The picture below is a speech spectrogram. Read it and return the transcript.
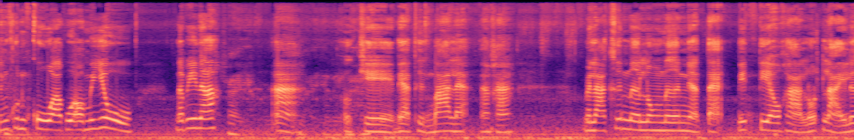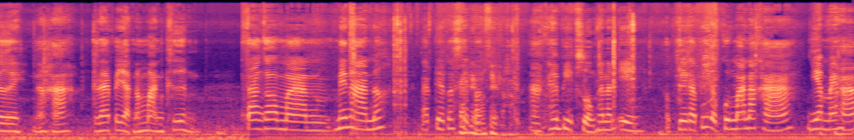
จนคุณกลัวกูเอาไม่อยู่ นะพี่นะใช่ครับอ่าโอเคเนี่ยถึงบ้านแล้วนะคะ เวลาขึ้นเนินลงเนินเนี่ย แตะนิดเดียวค่ะรถไหลเลยนะคะ จะได้ประหยัดน้ำมันขึ้น ตั้งก็ประมาณไม่นานเนอะแป๊บเดียวก็เสแค่ร็จเดี๋ยวปะก็เสร็จแล้วครับอะแค่บีบสวมแค่นั้นเอง โอเคกับพี่กับคุณมากนะคะ เยี่ยมไหมคะ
